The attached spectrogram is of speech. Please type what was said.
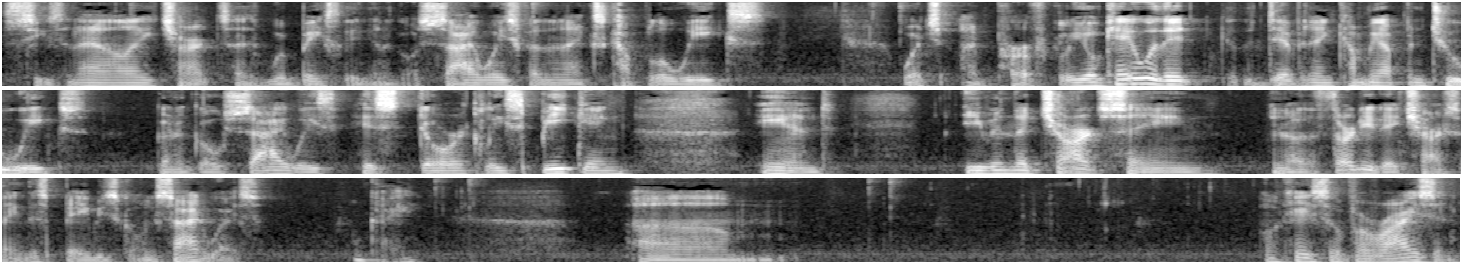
seasonality chart says we're basically going to go sideways for the next couple of weeks, which I'm perfectly okay with it. The dividend coming up in two weeks, going to go sideways, historically speaking. And even the chart saying, you know, the 30 day chart saying this baby's going sideways. Okay. Um, okay, so Verizon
